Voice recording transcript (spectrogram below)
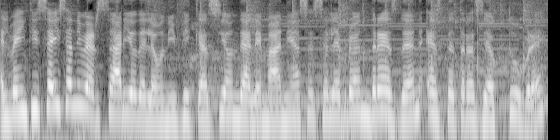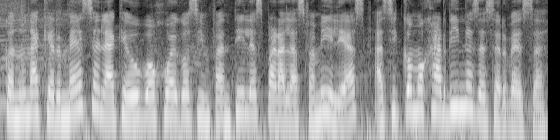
El 26 aniversario de la unificación de Alemania se celebró en Dresden este 3 de octubre con una kermés en la que hubo juegos infantiles para las familias, así como jardines de cerveza.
